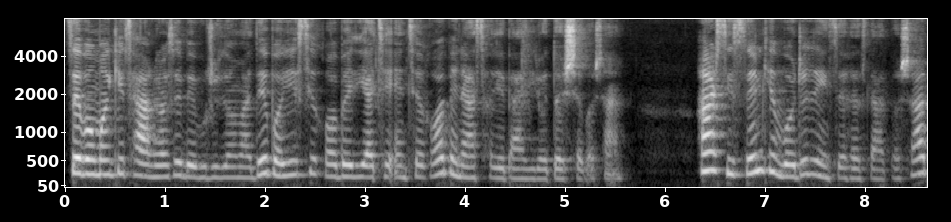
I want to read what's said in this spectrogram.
سوم که تغییرات به وجود آمده بایستی قابلیت انتقال به نسل‌های بعدی را داشته باشند. هر سیستم که واجد این سه خصلت باشد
